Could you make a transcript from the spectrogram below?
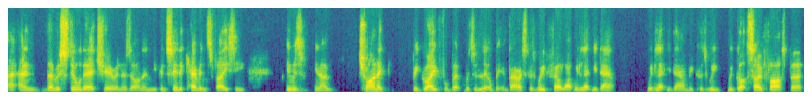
and they were still there cheering us on, and you can see the Kevin's face. He he was you know trying to be grateful, but was a little bit embarrassed because we felt like we let you down we'd let you down because we we got so fast. But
